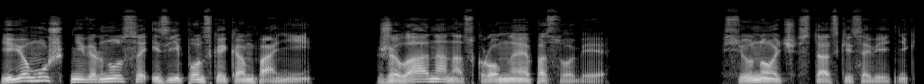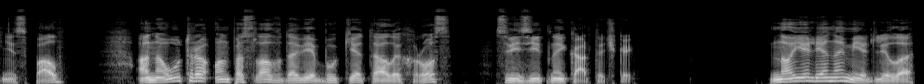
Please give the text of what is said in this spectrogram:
Ее муж не вернулся из японской компании. Жила она на скромное пособие. Всю ночь статский советник не спал, а на утро он послал вдове букет алых роз с визитной карточкой. Но Елена медлила,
